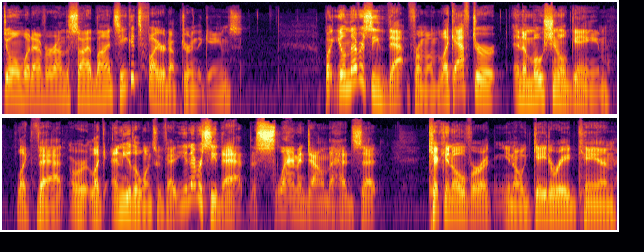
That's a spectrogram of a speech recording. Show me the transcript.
doing whatever on the sidelines. He gets fired up during the games. But you'll never see that from him. Like, after an emotional game like that, or like any of the ones we've had, you never see that. The slamming down the headset, kicking over a, you know, a Gatorade can.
